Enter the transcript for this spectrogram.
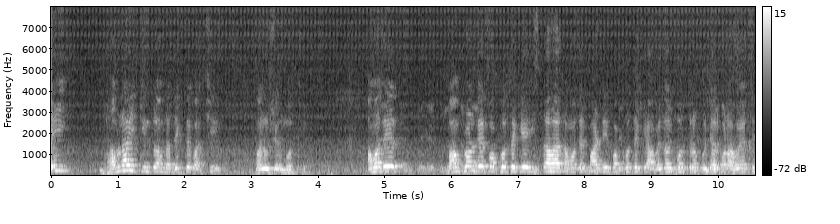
এই ভাবনাই কিন্তু আমরা দেখতে পাচ্ছি মানুষের মধ্যে। আমাদের বামফ্রন্টের পক্ষ থেকে ইস্তাহার, আমাদের পার্টির পক্ষ থেকে আবেদনপত্র প্রচার করা হয়েছে।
